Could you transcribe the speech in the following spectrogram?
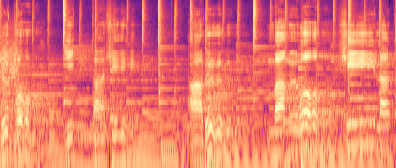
なると言った日アルバムを開き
